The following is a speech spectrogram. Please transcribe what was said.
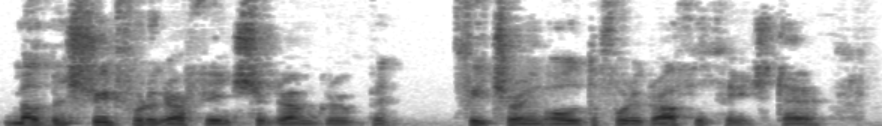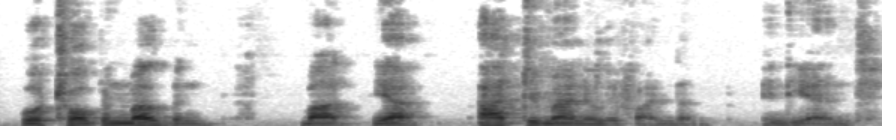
Melbourne street photography Instagram group with featuring all the photographers each day who are top in Melbourne. But yeah, I had to manually find them in the end.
